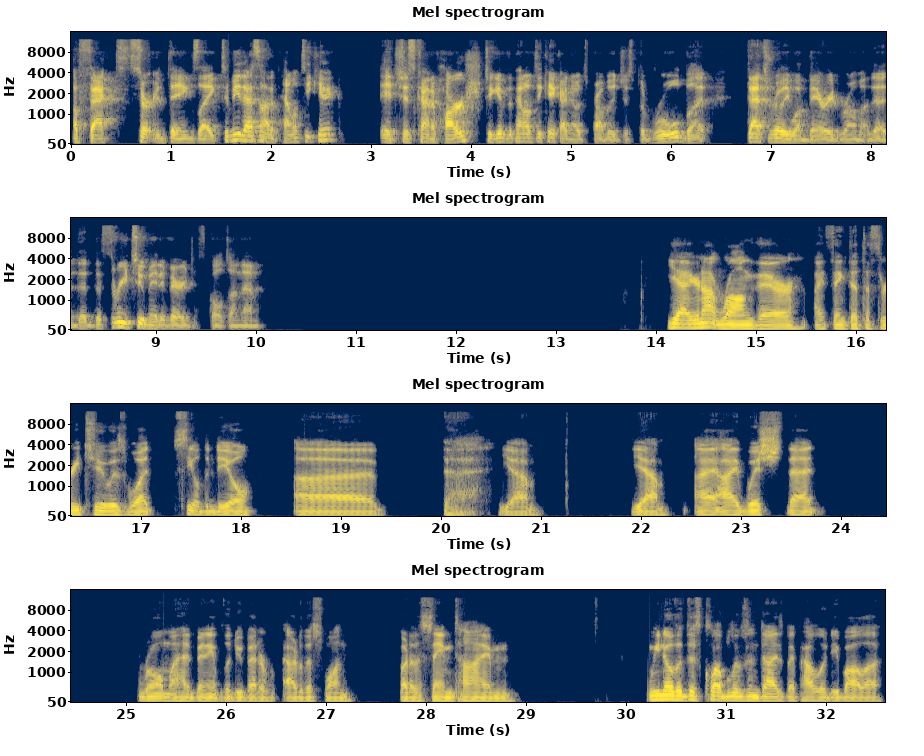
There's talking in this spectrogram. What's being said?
affect certain things. Like to me, that's not a penalty kick. It's just kind of harsh to give the penalty kick. I know it's probably just the rule, but that's really what buried Roma. The the, the three two made it very difficult on them. Yeah, you're not wrong there. I think that the three two is what sealed the deal. Uh, yeah, yeah. I I wish that Roma had been able to do better out of this one. But at the same time, we know that this club lives and dies by Paulo Dybala.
